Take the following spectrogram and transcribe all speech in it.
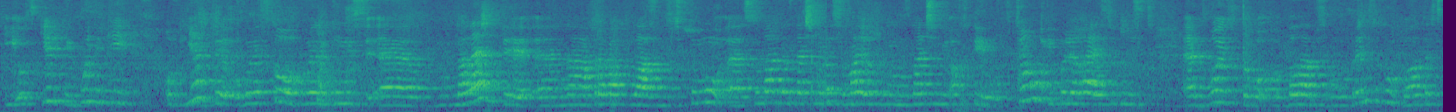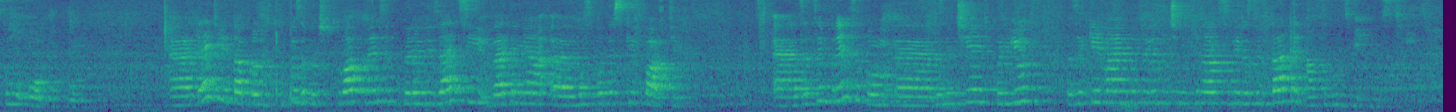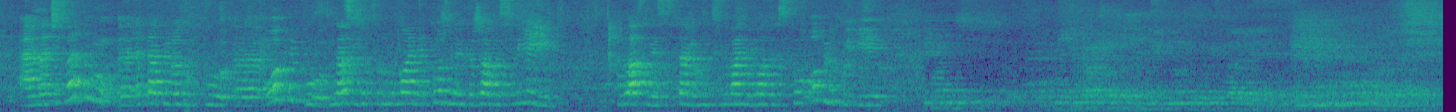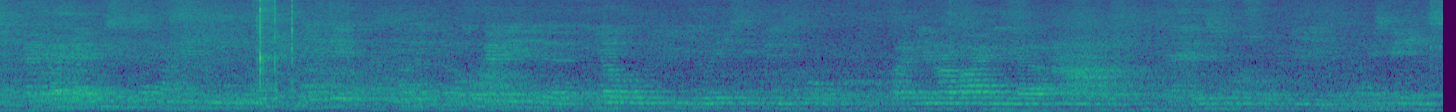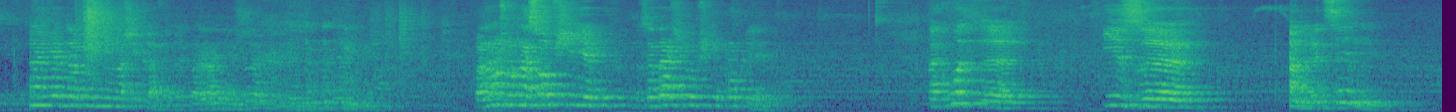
І оскільки будь-який об'єкт обов'язково повинен комусь е, належати на правах власності, тому сумарне значення рису має окремому значенню активу. В цьому і полягає сутність двоїстого балансового принципу бухгалтерського обліку. Третій етап розвитку започаткував принцип періодизації ведення господарських фактів. Е, За цим принципом е, визначають період, за який мають бути визначені фінансові результати, фінансову звітність. Е, На четвертому етапі розвитку обліку внаслідок формування кожної держави своєї власної системи функціонування банківського обліку і Наверное, объединим наши кафедры. Потому что у нас общие задачи, общие проблемы. Так вот, э, из э, цены,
